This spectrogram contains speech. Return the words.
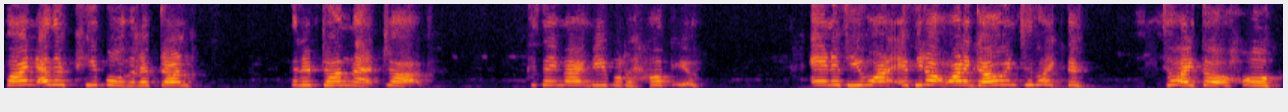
find other people that have done that have done that job because they might be able to help you. And if you want if you don't want to go into like the to like the whole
